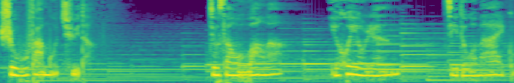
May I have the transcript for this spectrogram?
是无法抹去的。就算我忘了，也会有人记得我们爱过。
